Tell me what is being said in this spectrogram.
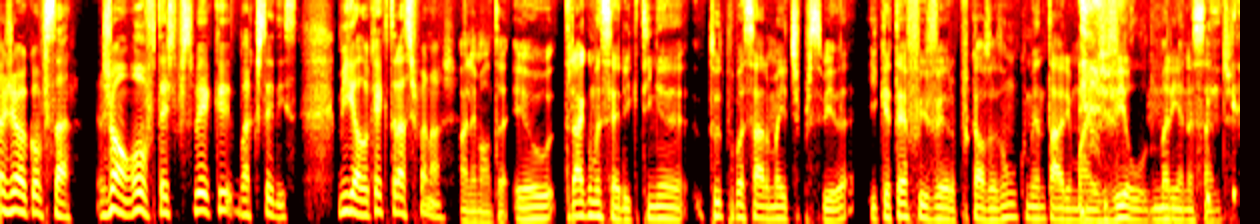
estamos mesmo a conversar. João, ouve, tens de perceber que. Bah, gostei disso. Miguel, o que é que trazes para nós? Olha, malta, eu trago uma série que tinha tudo para passar meio despercebida e que até fui ver por causa de um comentário mais vil de Mariana Santos.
